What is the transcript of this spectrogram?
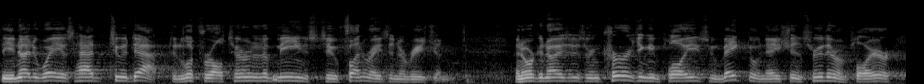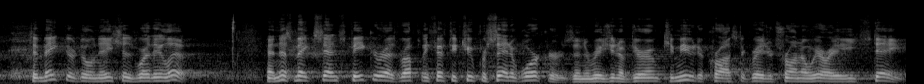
the United Way has had to adapt and look for alternative means to fundraise in the region. And organizers are encouraging employees who make donations through their employer to make their donations where they live. And this makes sense, Speaker, as roughly 52 per cent of workers in the region of Durham commute across the Greater Toronto Area each day.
